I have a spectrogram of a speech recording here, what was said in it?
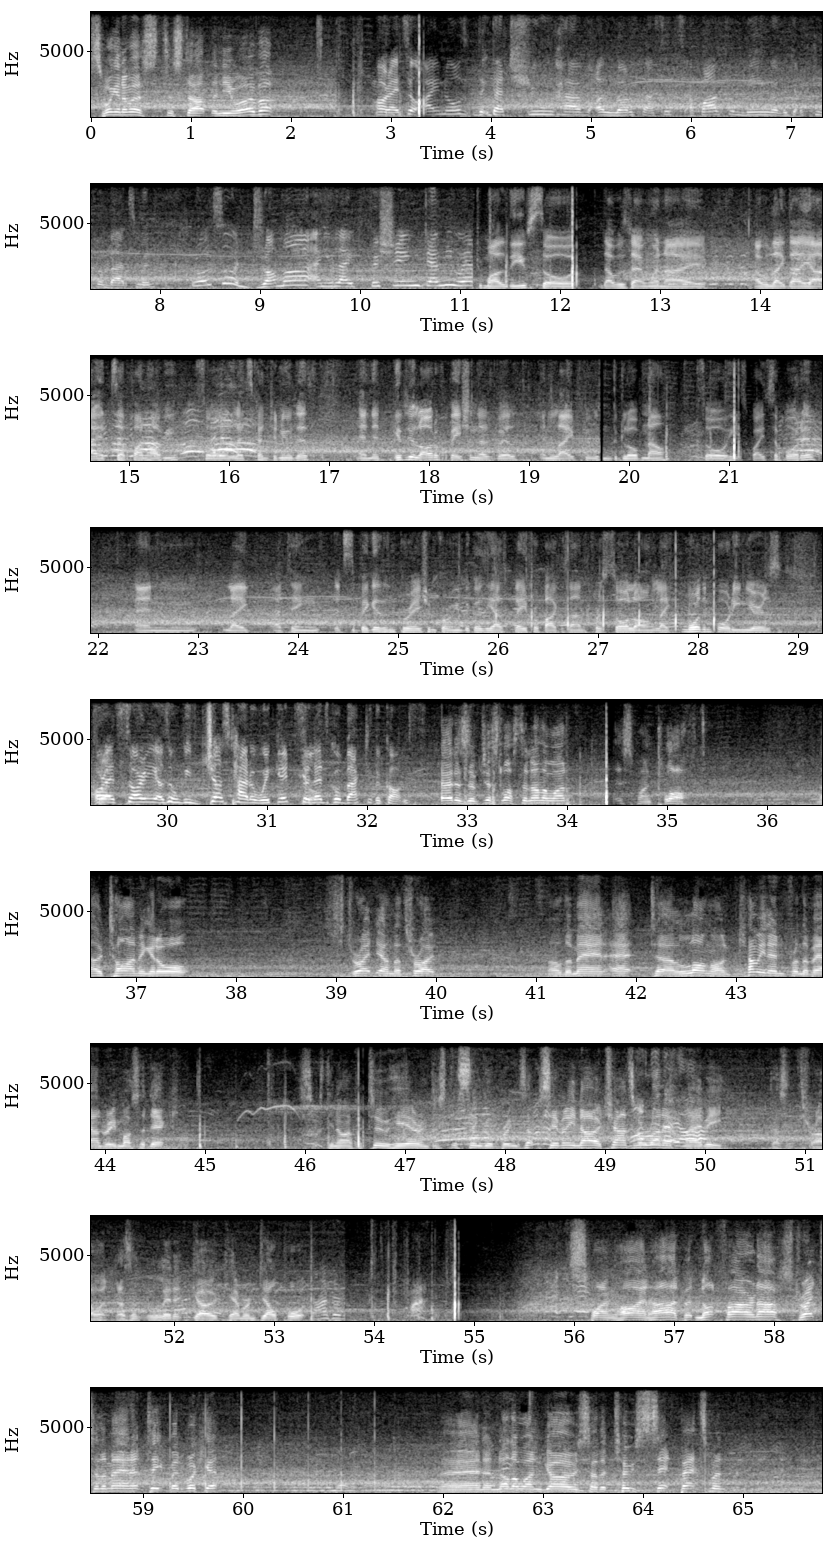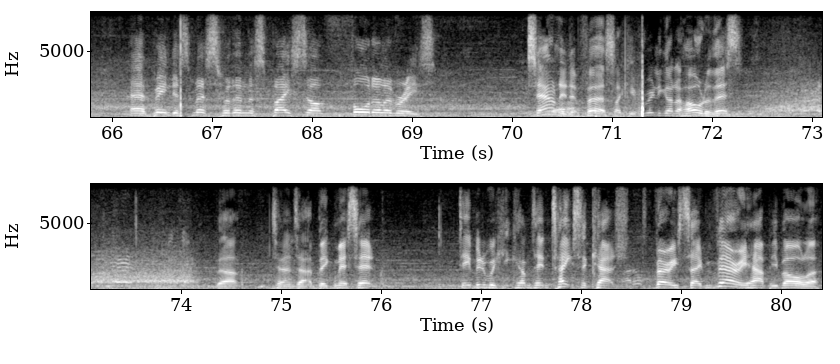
Swing and a miss to start the new over. All right, so I know th that you have a lot of facets, apart from being a wicketkeeper batsman. You're also a drummer and you like fishing. Tell me where. To Maldives, so that was time when I, I was like that. Yeah, it's a fun hobby, so let's continue this, and it gives you a lot of patience as well in life too. in The globe now, so he's quite supportive, and like I think it's the biggest inspiration for me because he has played for Pakistan for so long, like more than 14 years. All right, sorry, Azam, we've just had a wicket, so let's go back to the comms. Raiders have just lost another one. This one clothed. No timing at all. Straight down the throat of the man at uh, long on, coming in from the boundary, Mosaddek. 69 for two here, and just a single brings up 70. No, chance of a run out maybe. Doesn't throw it, doesn't let it go. Cameron Delport. Swung high and hard, but not far enough. Straight to the man at deep mid wicket. And another one goes. So the two set batsmen have been dismissed within the space of four deliveries. Sounded at first like he really got a hold of this. But turns out a big miss hit. Deep mid comes in, takes the catch. Very safe, very happy bowler.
